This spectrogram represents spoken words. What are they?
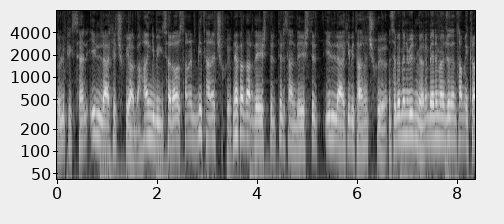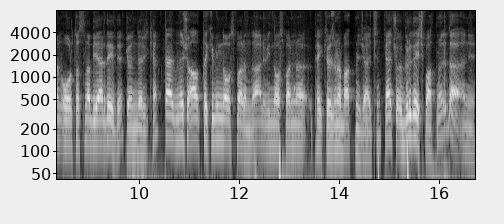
ölü piksel illaki çıkıyor abi. Hangi bilgisayar alırsan bir tane çıkıyor. Ne kadar değiştirtirsen değiştir illaki bir tane çıkıyor. Sebebini bilmiyorum. Benim önceden tam ekranın ortasında bir yerdeydi gönderirken. Geldiğinde şu alttaki Windows barında hani Windows barına pek gözüme batmayacağı için. Gerçi öbürü de hiç batmıyordu da hani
